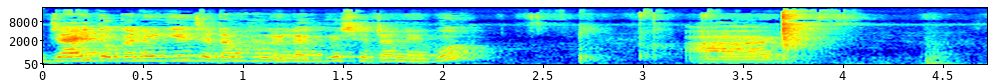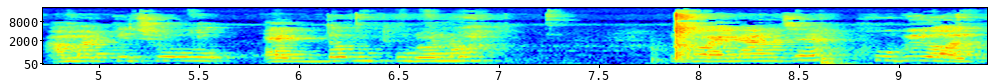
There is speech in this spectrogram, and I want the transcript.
যাই দোকানে গিয়ে যেটা ভালো লাগবে সেটা নেব। আর আমার কিছু একদম পুরনো গয়না আছে, খুবই অল্প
